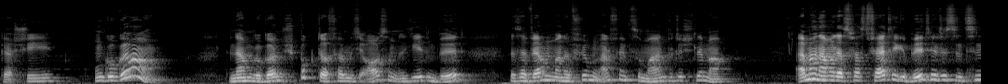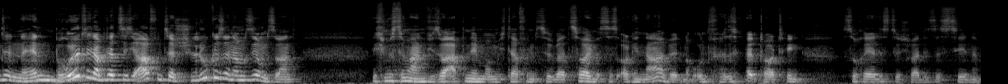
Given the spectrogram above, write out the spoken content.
Gachet und Gauguin. Der Name Gauguin spuckt er förmlich aus und in jedem Bild, das er während meiner Führung anfängt zu malen, wird es schlimmer. Einmal nahm er das fast fertige Bild, hielt es ins hinter den Händen, brüllte dann plötzlich auf und zerschlug es in der Museumswand. Ich müsste mal ein Visor abnehmen, um mich davon zu überzeugen, dass das Originalbild noch unversehrt dort hing. So realistisch war diese Szene.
